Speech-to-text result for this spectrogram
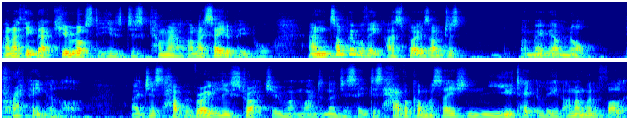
And I think that curiosity has just come out. And I say to people, and some people think, I suppose I'm just, maybe I'm not prepping a lot. I just have a very loose structure in my mind. And I just say, just have a conversation, you take the lead, and I'm going to follow.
